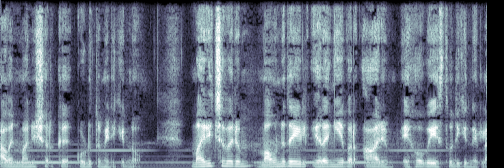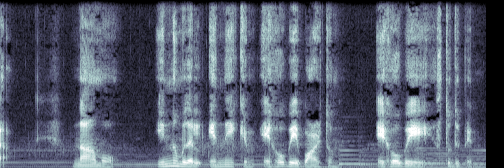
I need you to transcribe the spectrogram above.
അവൻ മനുഷ്യർക്ക് കൊടുത്തുമിരിക്കുന്നു. മരിച്ചവരും മൗനതയിൽ ഇറങ്ങിയവർ ആരും യഹോബയെ സ്തുതിക്കുന്നില്ല. നാമോ ഇന്നു മുതൽ എന്നേക്കും യഹോബയെ വാഴ്ത്തും യഹോബയെ സ്തുതിപ്പിൻ.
